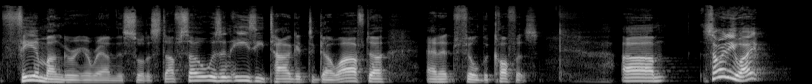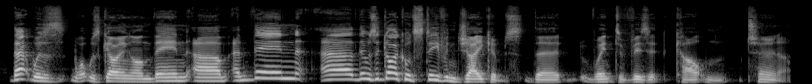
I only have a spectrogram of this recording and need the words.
fear mongering around this sort of stuff. So it was an easy target to go after, and it filled the coffers. Um, so anyway, that was what was going on then. Um, and then uh, there was a guy called Stephen Jacobs that went to visit Carlton Turner.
